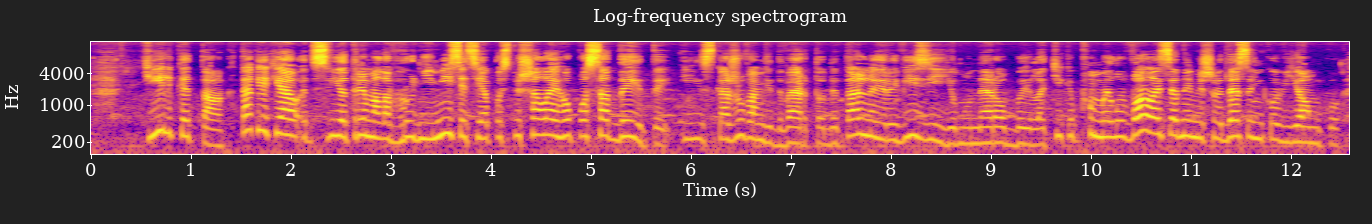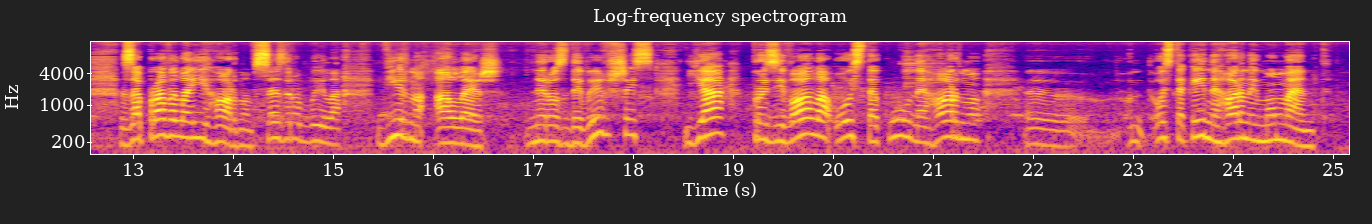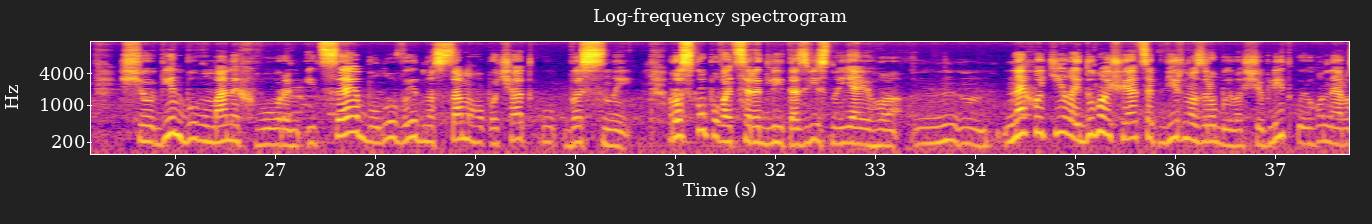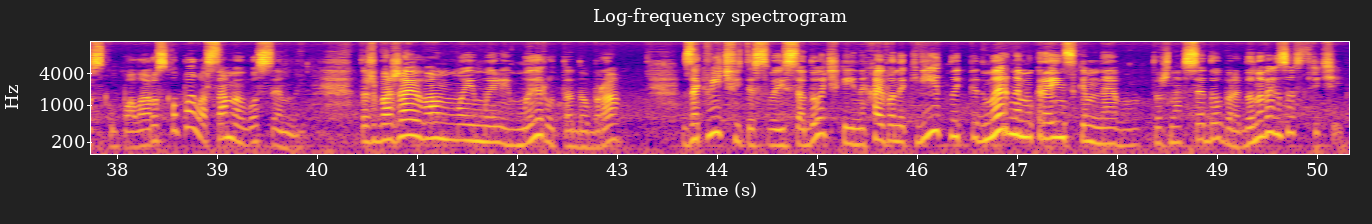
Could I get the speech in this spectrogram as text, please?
Тільки так. Так як я свій отримала в грудні місяці, я поспішала його посадити. І скажу вам відверто, детальної ревізії йому не робила, тільки помилувалася ним і швидесенько в ямку. Заправила її гарно, все зробила вірно, але ж не роздивившись, я прозівала ось таку негарну, е, ось такий негарний момент. Що він був у мене хворим, і це було видно з самого початку весни. Розкопувати серед літа, звісно, я його не хотіла, і думаю, що я це вірно зробила, що влітку його не розкопала, а розкопала саме восени. Тож бажаю вам, мої милі, миру та добра. Заквічуйте свої садочки, і нехай вони квітнуть під мирним українським небом. Тож на все добре, до нових зустрічей!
